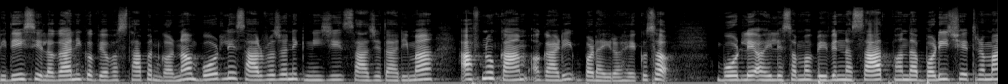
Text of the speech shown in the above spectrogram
विदेशी लगानीको व्यवस्थापन गर्न बोर्डले सार्वजनिक निजी साझेदारीमा आफ्नो काम अगाडि बढाइरहेको छ। बोर्डले अहिलेसम्म विभिन्न सातभन्दा बढी क्षेत्रमा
